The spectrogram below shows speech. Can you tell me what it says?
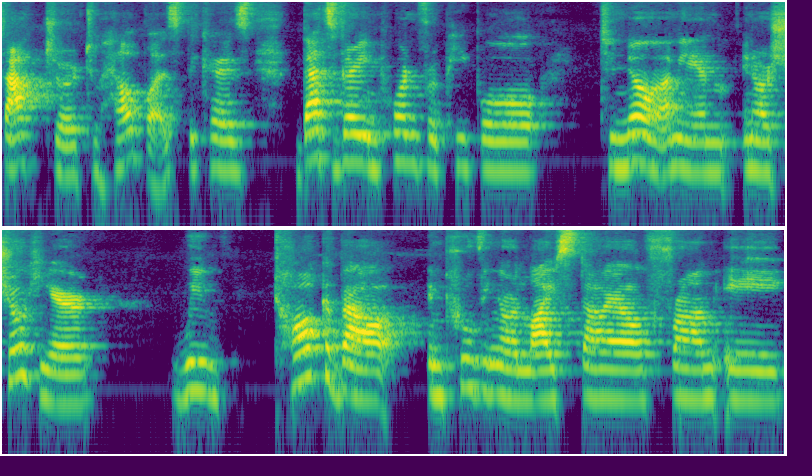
factor to help us because that's very important for people to know. I mean, in, in our show here, we talk about improving our lifestyle from a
